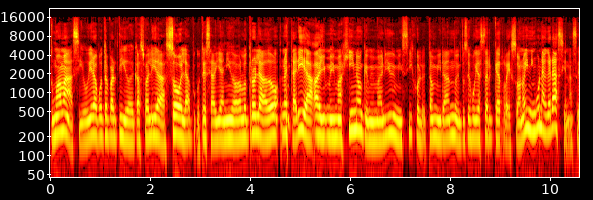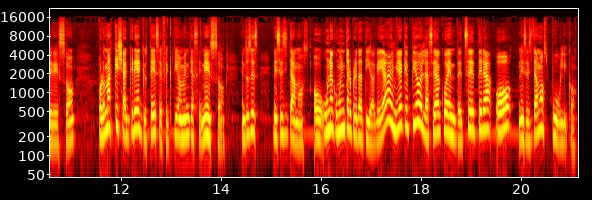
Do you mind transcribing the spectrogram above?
Tu mamá, si hubiera puesto el partido de casualidad sola, porque ustedes se habían ido a verlo otro lado, no estaría, ay, me imagino que mi marido y mis hijos lo están mirando, entonces voy a hacer que rezo. No hay ninguna gracia en hacer eso, por más que ella crea que ustedes efectivamente hacen eso. Entonces necesitamos o una comunidad interpretativa que diga, ay, mira qué piola, se da cuenta, etcétera, o necesitamos público.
